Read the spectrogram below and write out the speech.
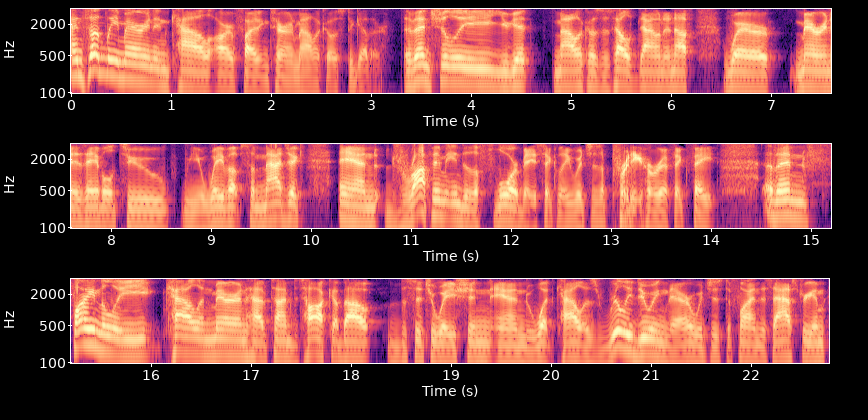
And suddenly Merrin and Cal are fighting Taron Malicos together. Eventually, you get Malicos' health down enough where Merrin is able to you know, wave up some magic and drop him into the floor, basically, which is a pretty horrific fate. And then finally, Cal and Merrin have time to talk about the situation and what Cal is really doing there, which is to find this Astrium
